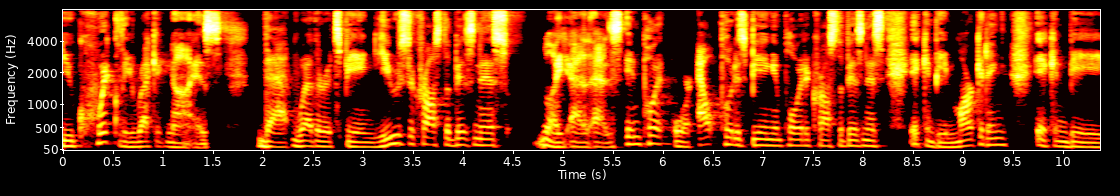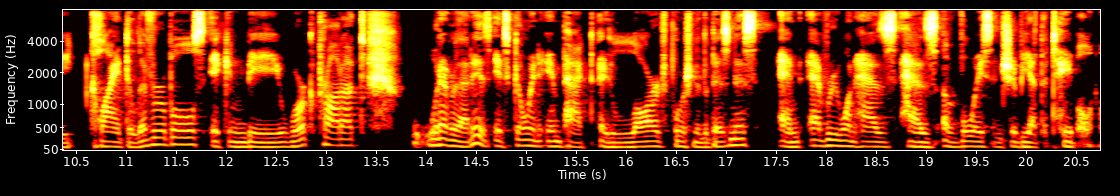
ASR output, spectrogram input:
you quickly recognize that whether it's being used across the business, like as, as, input or output is being employed across the business, it can be marketing. It can be client deliverables. It can be work product whatever that is, it's going to impact a large portion of the business and everyone has, has a voice and should be at the table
